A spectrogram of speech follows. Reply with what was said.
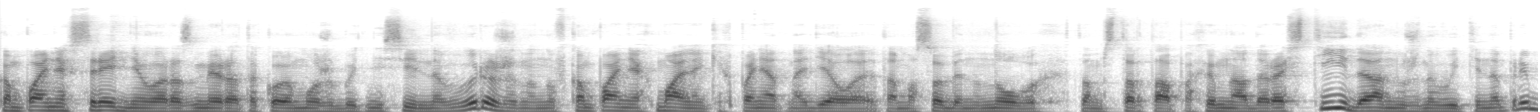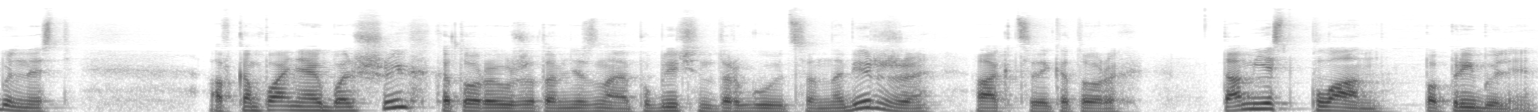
компаниях среднего размера такое может быть не сильно выражено, но в компаниях маленьких, понятное дело, там особенно новых там стартапах им надо расти, да, нужно выйти на прибыльность. А в компаниях больших, которые уже там, не знаю, публично торгуются на бирже, акции которых, там есть план по прибыли.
